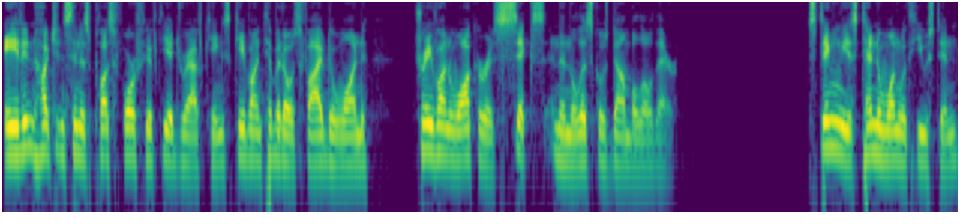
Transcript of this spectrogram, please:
Aidan Hutchinson is plus 450 at DraftKings. Kayvon Thibodeaux is 5 to 1. Travon Walker is 6, and then the list goes down below there. Stingley is 10 to 1 with Houston.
